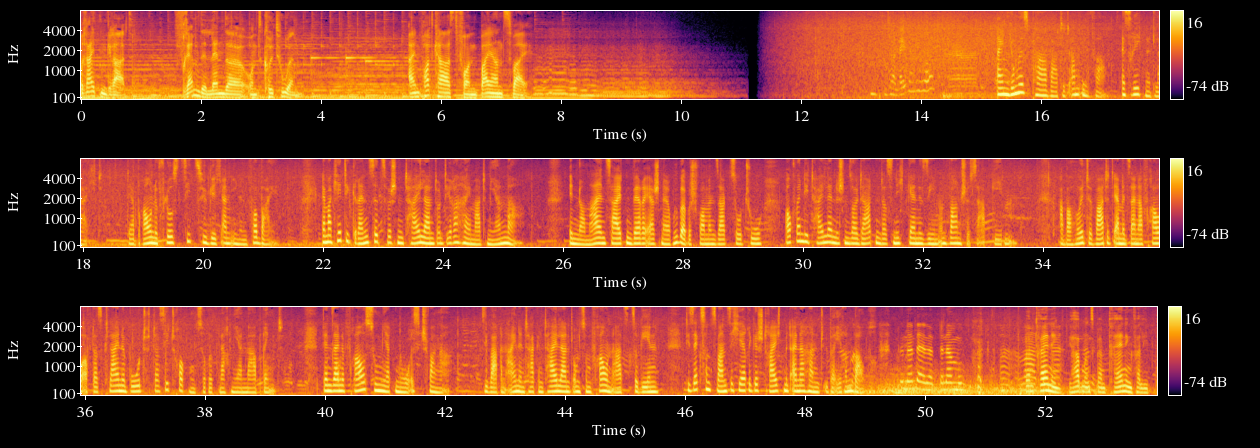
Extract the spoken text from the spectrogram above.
Breitengrad. Fremde Länder und Kulturen. Ein Podcast von Bayern 2. Ein junges Paar wartet am Ufer. Es regnet leicht. Der braune Fluss zieht zügig an ihnen vorbei. Er markiert die Grenze zwischen Thailand und ihrer Heimat Myanmar. In normalen Zeiten wäre er schnell rübergeschwommen, sagt Sotu, auch wenn die thailändischen Soldaten das nicht gerne sehen und Warnschüsse abgeben. Aber heute wartet er mit seiner Frau auf das kleine Boot, das sie trocken zurück nach Myanmar bringt. Denn seine Frau Sumiat No ist schwanger. Sie waren einen Tag in Thailand, um zum Frauenarzt zu gehen. Die 26-Jährige streicht mit einer Hand über ihren Bauch. Beim Training. Wir haben uns beim Training verliebt.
